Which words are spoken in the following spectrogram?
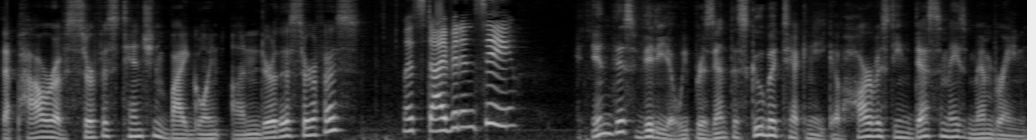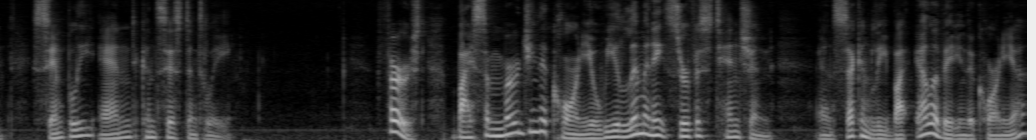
The power of surface tension by going under the surface? Let's dive in and see. In this video, we present the scuba technique of harvesting Descemet's membrane simply and consistently. First, by submerging the cornea, we eliminate surface tension, and secondly, by elevating the cornea,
